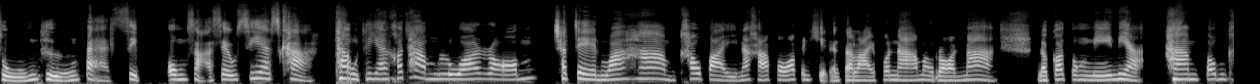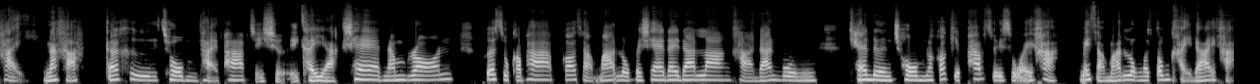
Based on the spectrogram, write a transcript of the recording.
สูงถึง 80 องศาเซลเซียสค่ะทางอุทยานเขาทำรั้วล้อมชัดเจนว่าห้ามเข้าไปนะคะ เพราะว่าเป็นเขตอันตรายเพราะน้ำร้อนมาก แล้วก็ตรงนี้เนี่ย ห้ามต้มไข่นะคะ ก็คือชมถ่ายภาพเฉยๆ ใครอยากแช่น้ำร้อน เพื่อสุขภาพก็สามารถลงไปแช่ได้ด้านล่างค่ะ ด้านบน แค่เดินชมแล้วก็เก็บภาพสวยๆค่ะ ไม่สามารถลงมาต้มไข่ได้ค่ะ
